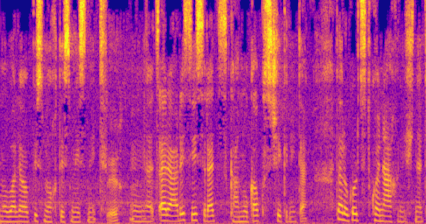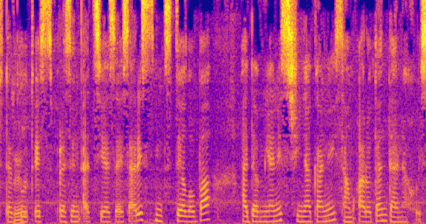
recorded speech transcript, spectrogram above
მოვალეობის მოხდის მიზნით. წერა არის ის, რაც გამოგაქვს შიგნიდან. და როგორც თქვენ აღნიშნეთ დებუტის პრეზენტაციაზე, ეს არის მცდელობა ადამიანის შინაგანი სამყაროდან დანახვის.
